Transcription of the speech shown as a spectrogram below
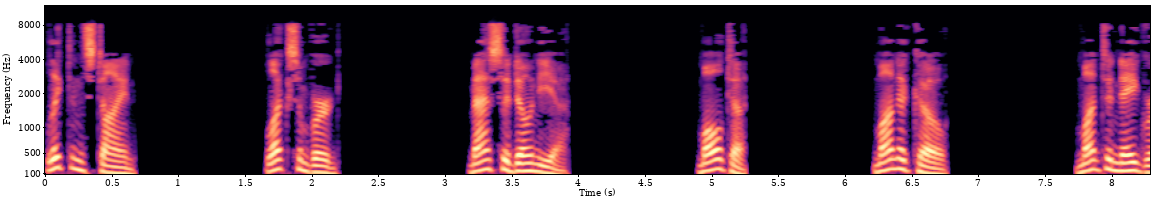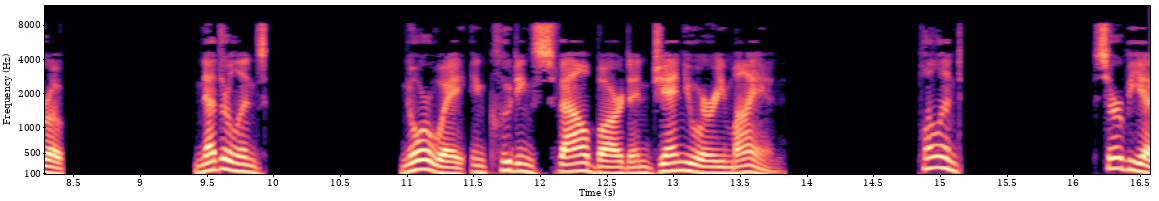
Liechtenstein. Luxembourg Macedonia Malta Monaco Montenegro Netherlands Norway including Svalbard and January Mayen Poland Serbia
